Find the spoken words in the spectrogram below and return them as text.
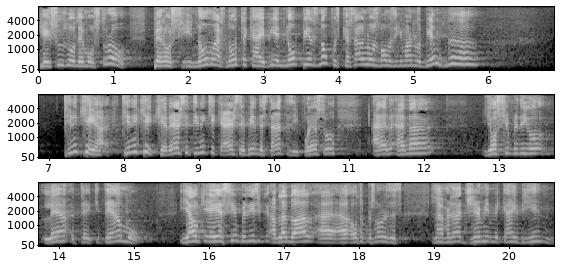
Jesús lo demostró. Pero si no más no te cae bien, no pienses, no, pues casarnos, vamos a llevarnos bien. No. Tiene que, tiene que quererse, tiene que caerse bien desde antes. Y por eso Ana yo siempre digo, Lea, te, amo. Y algo que ella siempre dice, hablando a, a, otras personas, es, la verdad, Jeremy me cae bien.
